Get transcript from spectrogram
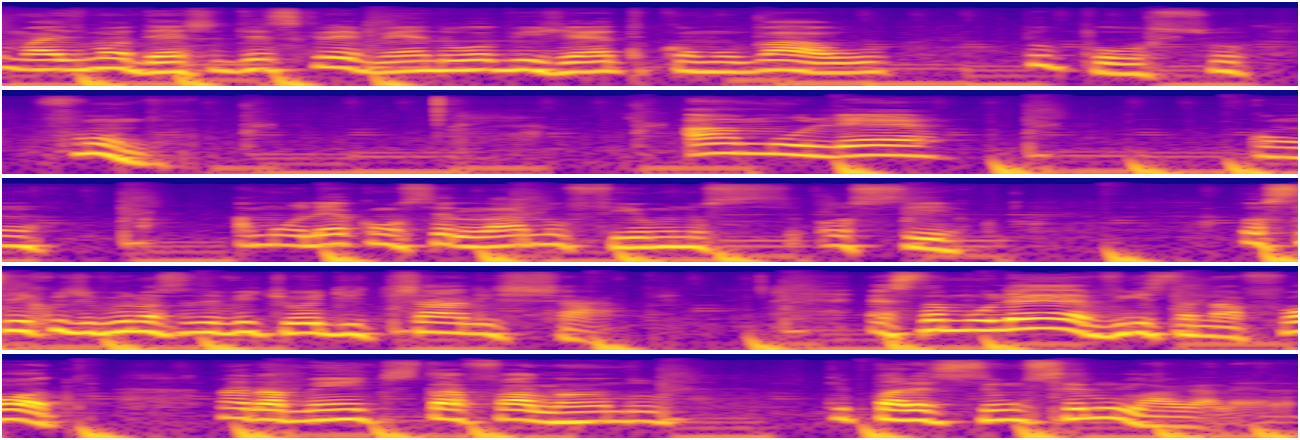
mais modestas, descrevendo o objeto como o baú do poço fundo. A mulher com a mulher com o celular no filme no o circo o Circo de 1928 de Charlie Chaplin. Esta mulher vista na foto claramente está falando que parece ser um celular, galera.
